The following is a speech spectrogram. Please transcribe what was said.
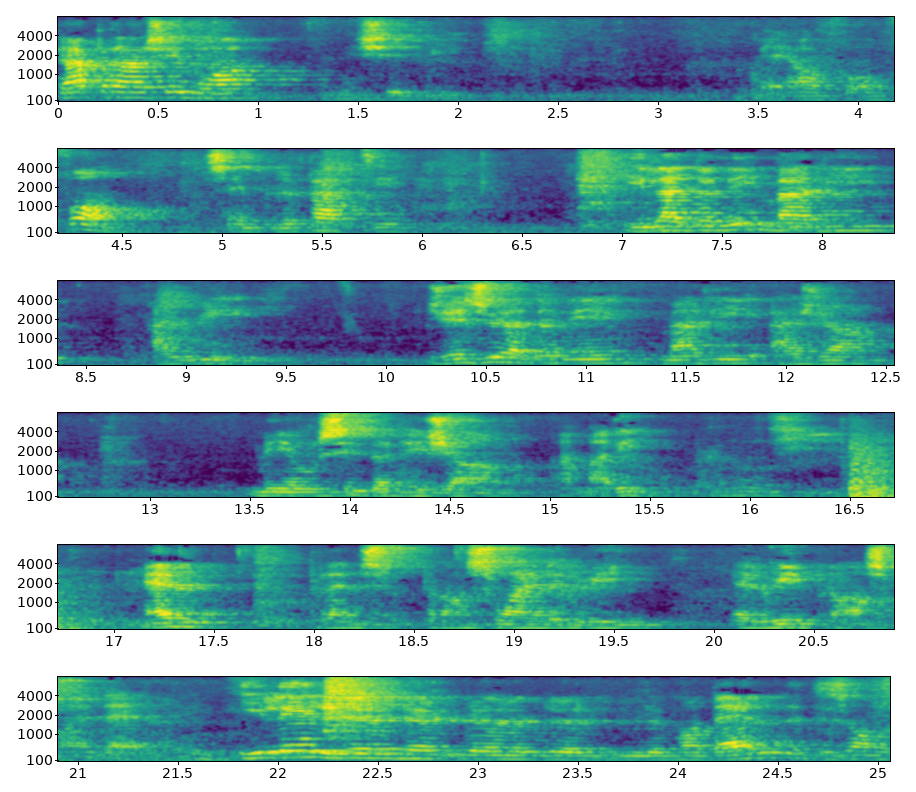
rapprochez-moi, allez chez lui. Au, fond, c'est le parti. Il a donné Marie à lui. Jésus a donné Marie à Jean, mais aussi donné Jean à Marie. Elle prend, soin de lui et lui prend soin d'elle. Il est le, le, le, le, le modèle, disons,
